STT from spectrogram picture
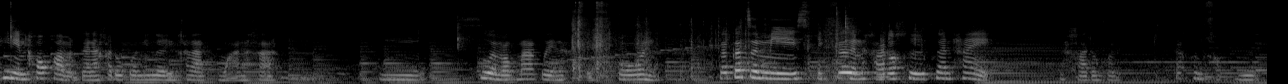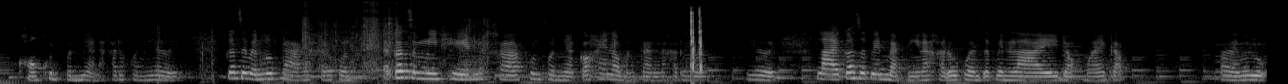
ที่เน้นข้อความเหมือนกันนะคะ ทุกคนนี่เลยขนาดหัวนะคะนี่สวยมากๆเลยนะคะทุกคน แล้วก็จะมีสติกเกอร์นะคะก็คือเพื่อนให้นะคะทุกคน ก็คุณของของคุณฝนเหนือนะคะ ทุกคนนี่เลย ก็จะเป็นรูปดาวนะคะทุกคน แล้วก็จะมีเทปนะคะ คุณฝนเหนือก็ให้เราเหมือนกันนะคะ ทุกคนนี่เลย ลายก็จะเป็นแบบนี้นะคะ ทุกคนจะเป็นลายดอกไม้กับ อะไรไม่รู้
